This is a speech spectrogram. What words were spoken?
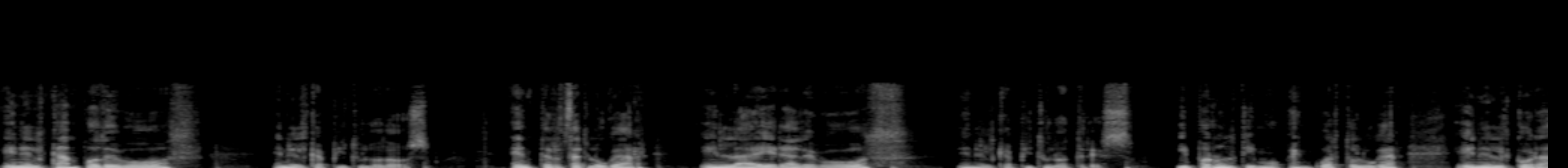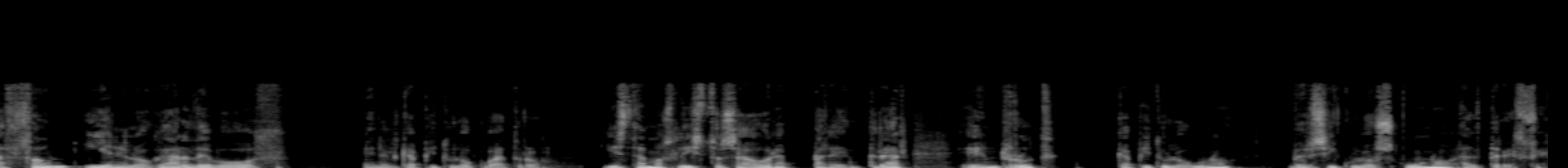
en el campo de Booz, en el capítulo 2. En tercer lugar, en la era de Booz, en el capítulo 3. Y por último, en cuarto lugar, en el corazón y en el hogar de Booz, en el capítulo 4. Y estamos listos ahora para entrar en Ruth capítulo 1, versículos 1 al 13.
